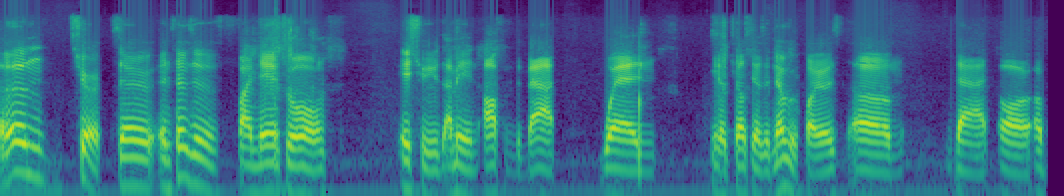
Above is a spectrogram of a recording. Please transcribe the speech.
Um, sure. So, in terms of financial issues, I mean, off of the bat, when you know Chelsea has a number of players um, that are up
